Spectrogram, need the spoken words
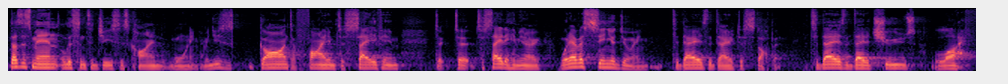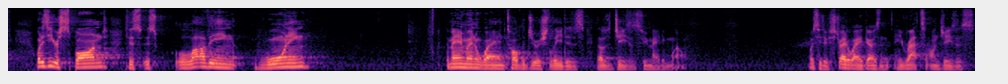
does this man listen to Jesus' kind warning? I mean, Jesus gone to find him, to save him, to, to, to say to him, you know, whatever sin you're doing, today is the day to stop it. Today is the day to choose life. What does he respond to this, this loving warning? The man went away and told the Jewish leaders that was Jesus who made him well. What does he do? Straight away he goes and he rats on Jesus,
